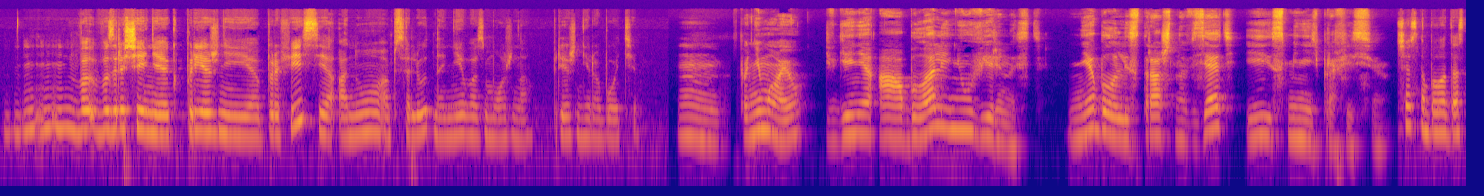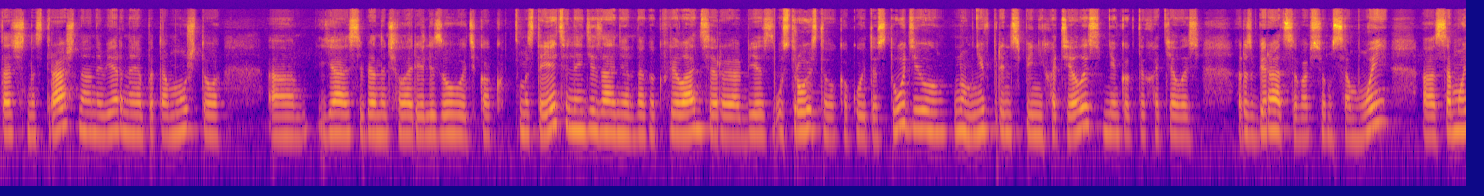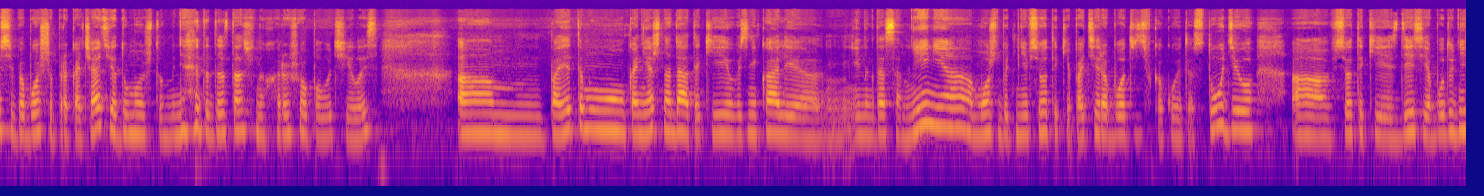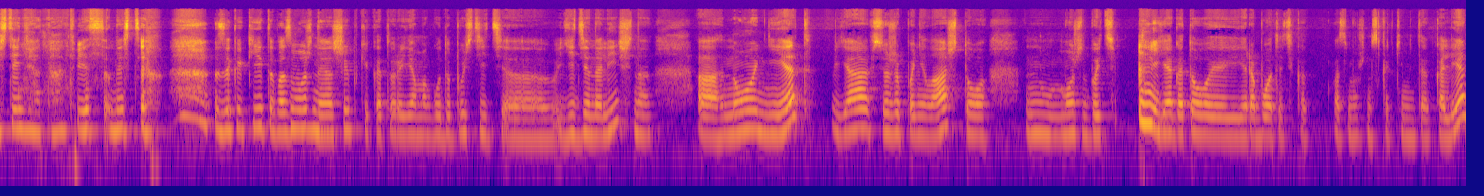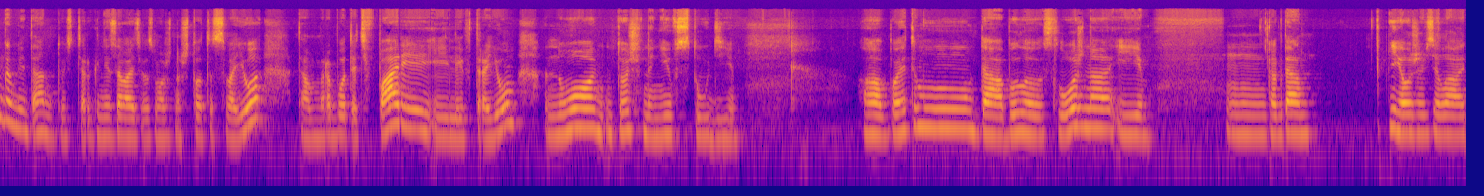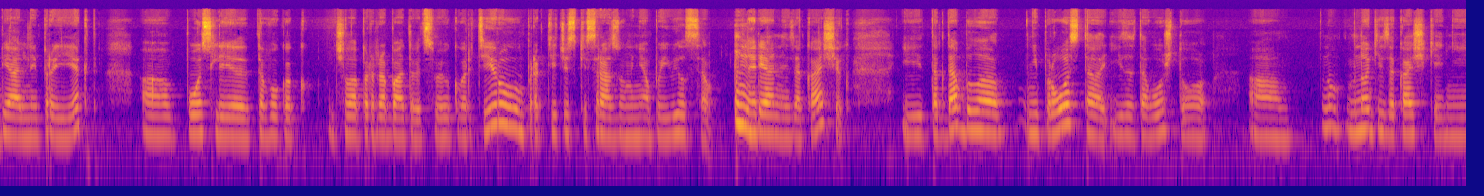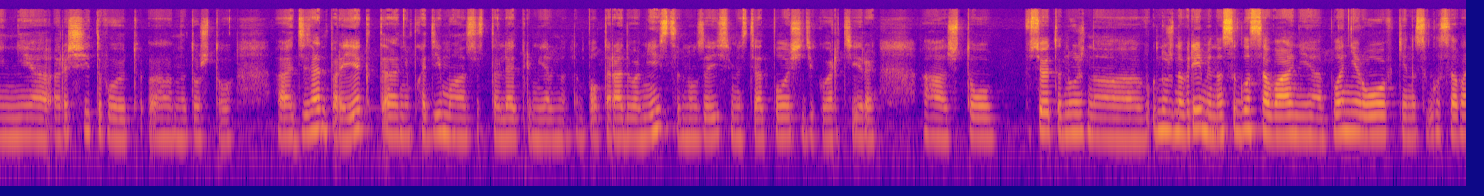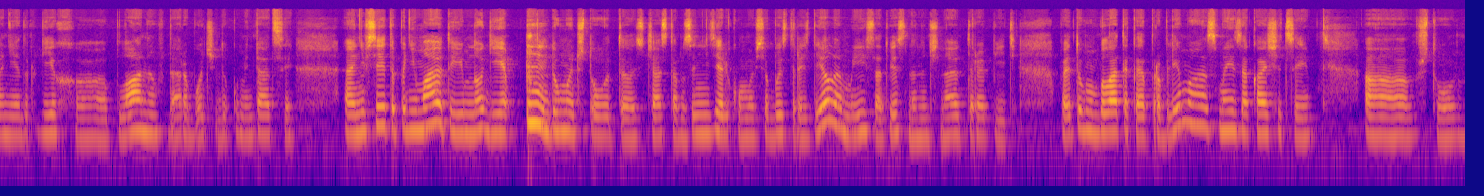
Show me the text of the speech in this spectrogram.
возвращение к прежней профессии, оно абсолютно невозможно, прежней работе. Mm, понимаю. Евгения, а была ли неуверенность? Не было ли страшно взять и сменить профессию? Честно, было достаточно страшно, наверное, потому что я себя начала реализовывать как самостоятельный дизайнер, да, как фрилансер, э, без устройства какую-то студию. Ну, мне, в принципе, не хотелось. Мне как-то хотелось разбираться во всем самой, а, самой себя больше прокачать. Я думаю, что у меня это достаточно хорошо получилось. Поэтому, конечно, да, такие возникали иногда сомнения. Может быть, мне все-таки пойти работать в какую-то студию. А, все-таки здесь я буду нести не одну ответственность за какие-то возможные ошибки, которые я могу допустить э, единолично. А, но нет, я все же поняла, что, может быть, я готова и работать как возможно, с какими-то коллегами, да, ну, то есть организовать, возможно, что-то свое, там, работать в паре или втроем, но точно не в студии. А, поэтому, да, было сложно, и когда я уже взяла реальный проект, а, после того, как начала прорабатывать свою квартиру, практически сразу у меня появился реальный заказчик, и тогда было непросто из-за того, что а, ну, многие заказчики, они не рассчитывают э, на то, что э, дизайн проекта необходимо составлять примерно полтора-два месяца, ну, в зависимости от площади квартиры, э, что все это нужно, нужно время на согласование, планировки, на согласование других э, планов, да, рабочей документации. Не все это понимают, и многие думают, что вот э, сейчас там за недельку мы все быстро сделаем, и, соответственно, начинают торопить. Поэтому была такая проблема с моей заказчицей. А, что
